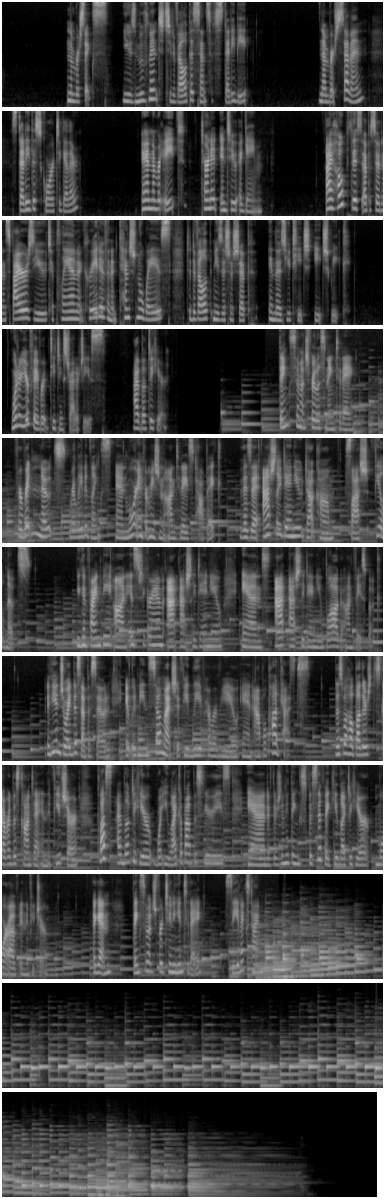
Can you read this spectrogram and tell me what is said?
Number six, use movement to develop a sense of steady beat. Number seven, study the score together. And number eight, turn it into a game. I hope this episode inspires you to plan creative and intentional ways to develop musicianship in those you teach each week. What are your favorite teaching strategies? I'd love to hear. Thanks so much for listening today. For written notes, related links, and more information on today's topic, visit ashleydanyew.com slash field notes. You can find me on Instagram at ashleydanyew and at ashleydanyew blog on Facebook. If you enjoyed this episode, it would mean so much if you'd leave a review in Apple Podcasts. This will help others discover this content in the future. Plus, I'd love to hear what you like about the series and if there's anything specific you'd like to hear more of in the future. Again, thanks so much for tuning in today. See you next time.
